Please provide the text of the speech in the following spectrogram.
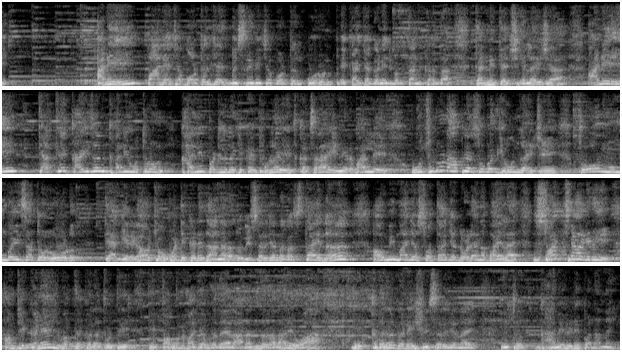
आणि पाण्याच्या बॉटल ज्या आहेत बिस्लेरीच्या बॉटल वरून फेकायच्या गणेश भक्तांकरता त्यांनी त्या झेलायच्या आणि त्यातले काही जण खाली उतरून खाली पडलेलं जे काही फुलं आहेत कचरा आहे निर्माल्य आहे, उचलून आपल्यासोबत घेऊन जायचे. तो मुंबईचा तो रोड त्या गिरगाव चौपाटीकडे जाणारा जो विसर्जन रस्ता आहे ना अहो मी माझ्या स्वतःच्या डोळ्यानं पाहिलाय. स्वच्छ अगदी. आमचे गणेश भक्त करत होते. ते पाहून माझ्या हृदयाला आनंद झाला. अरे वा हे खरं गणेश विसर्जन आहे. इथं घाणेरडेपणा नाही.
